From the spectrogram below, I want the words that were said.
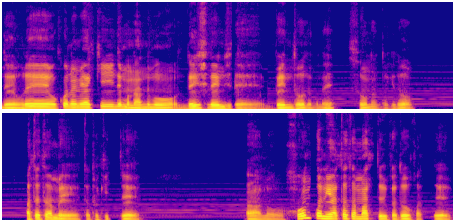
で、俺、お好み焼きでも何でも電子レンジで弁当でもね、そうなんだけど、温めた時って、あの、本当に温まってるかどうかって、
